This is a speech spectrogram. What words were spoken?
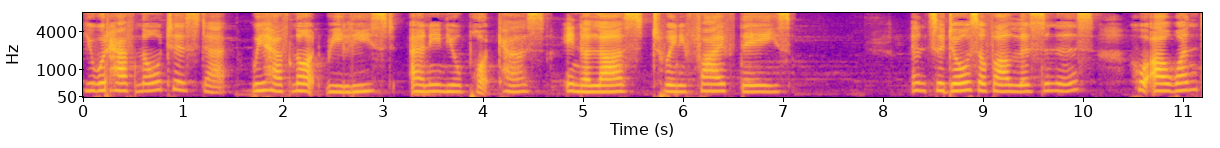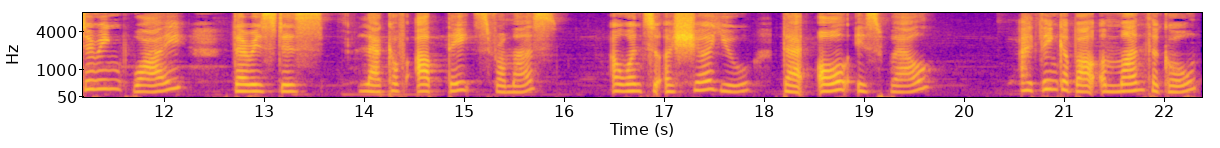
you would have noticed that we have not released any new podcasts in the last 25 days. And to those of our listeners who are wondering why there is this lack of updates from us, I want to assure you that all is well. I think about a month ago,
